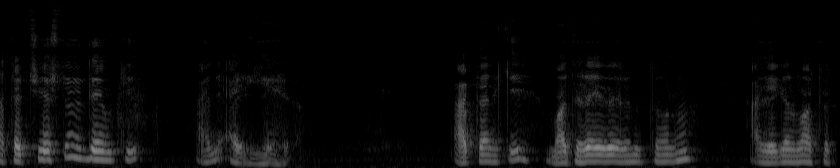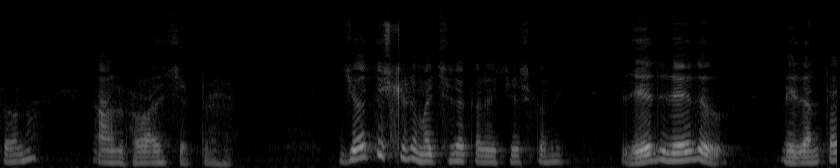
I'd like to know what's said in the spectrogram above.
అతను చేస్తున్నది ఏమిటి అని అడిగాడు. అతనికి మధురై వేరంతోనూ అధిగమాతతోనూ నా అనుభవాలు చెప్పాను. జ్యోతిష్కుడు మధ్యలో కలుగు చేసుకొని లేదు లేదు మీరంతా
